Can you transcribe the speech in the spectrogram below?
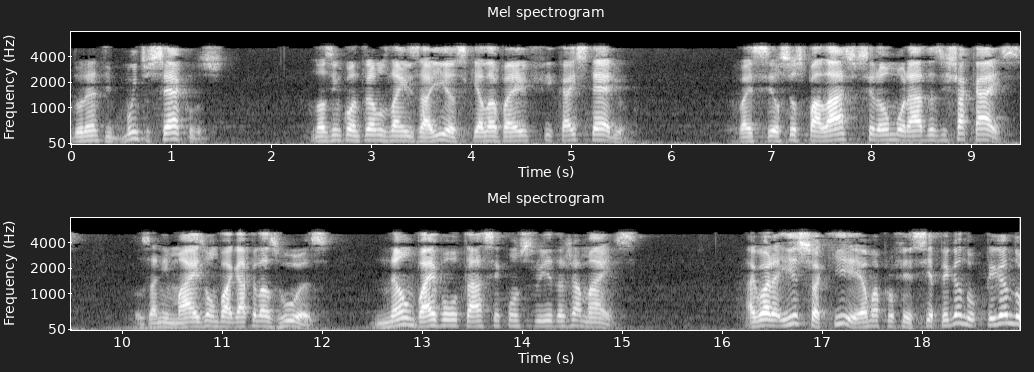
durante muitos séculos, nós encontramos lá em Isaías que ela vai ficar estéril. Vai ser, os seus palácios serão moradas de chacais. Os animais vão vagar pelas ruas. Não vai voltar a ser construída jamais. Agora, isso aqui é uma profecia, pegando, pegando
